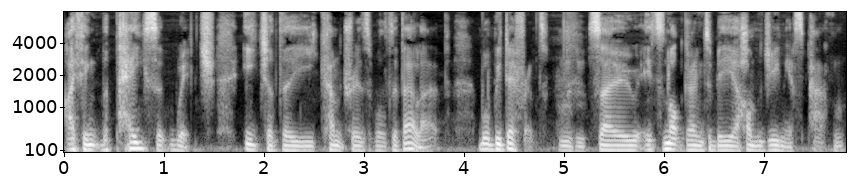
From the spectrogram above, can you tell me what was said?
I think the pace at which each of the countries will develop will be different. Mm-hmm. So it's not going to be a homogeneous pattern.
